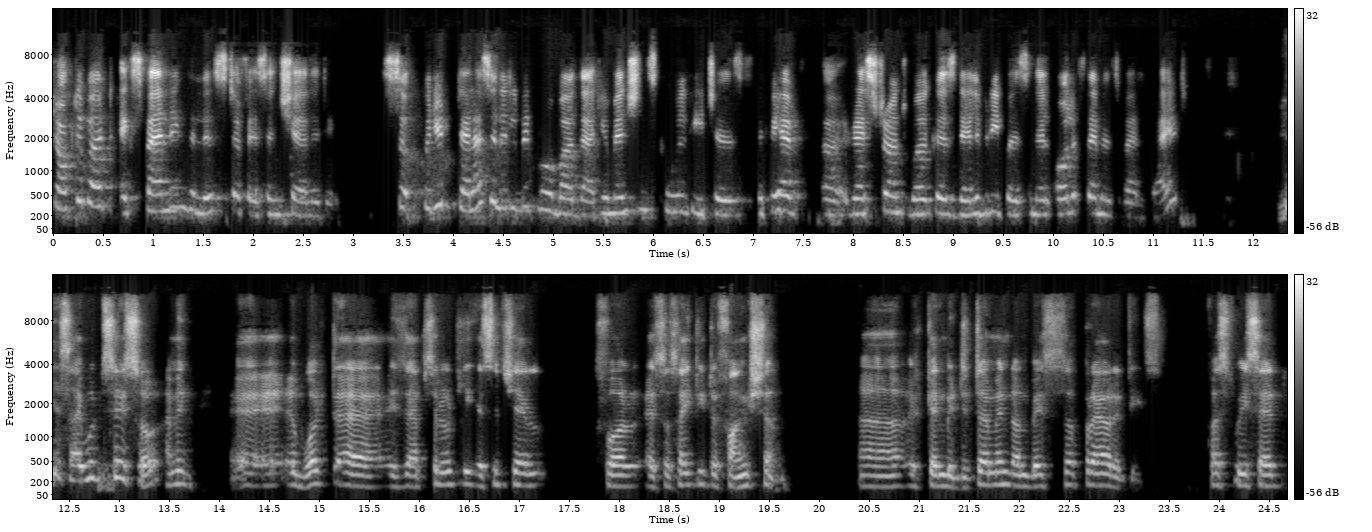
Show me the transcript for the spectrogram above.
talked about expanding the list of essentiality. So, could you tell us a little bit more about that? You mentioned school teachers, but we have uh, restaurant workers, delivery personnel, all of them as well, right? Yes, I would say so. I mean, uh, what uh, is absolutely essential for a society to function uh, can be determined on basis of priorities. First, we said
